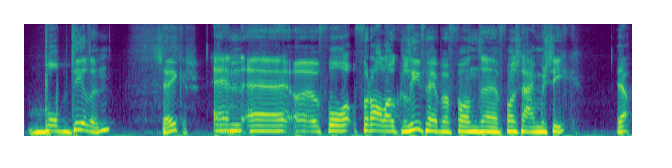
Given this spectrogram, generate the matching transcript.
Bob Dylan. Zeker. En ja. voor, vooral ook liefhebber van, van zijn muziek. Ja.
